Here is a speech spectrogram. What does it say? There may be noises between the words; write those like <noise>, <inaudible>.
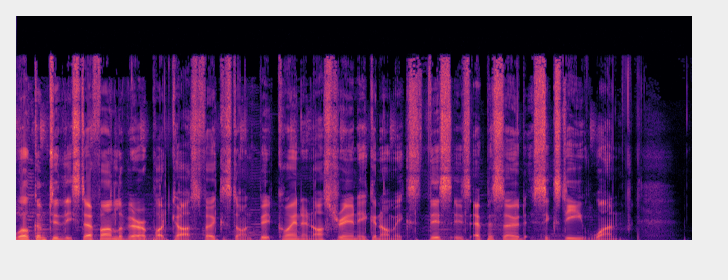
Welcome to the Stephan Livera podcast focused on Bitcoin and Austrian economics. This is episode 61.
